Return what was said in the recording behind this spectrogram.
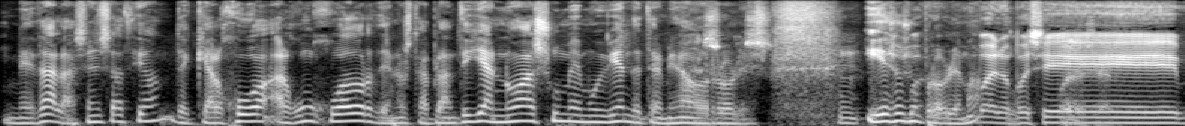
me da la sensación de que algún jugador de nuestra plantilla no asume muy bien determinados roles. Y eso es un problema. Bueno, pues eh,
